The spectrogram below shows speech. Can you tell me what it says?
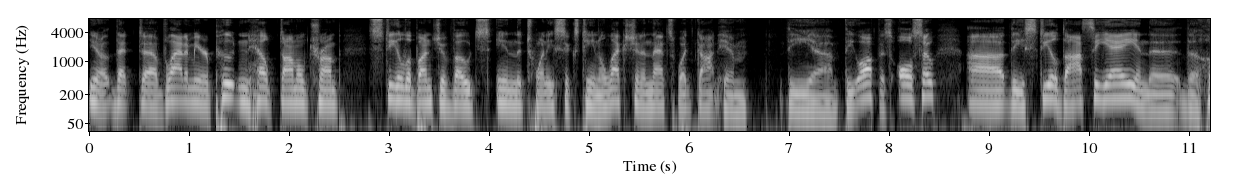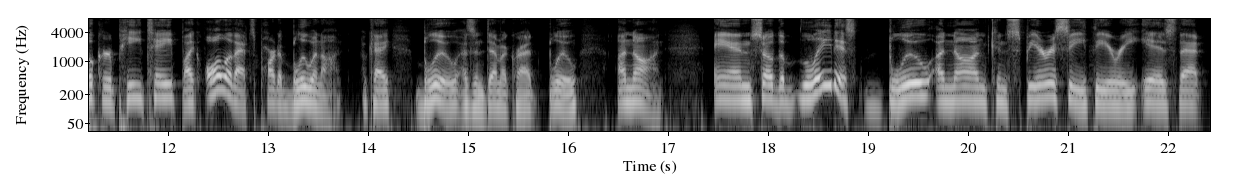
You know, that uh, Vladimir Putin helped Donald Trump steal a bunch of votes in the 2016 election, and that's what got him the uh, the office. Also, uh, the Steele dossier and the the Hooker P tape, like all of that's part of Blue Anon. Okay, Blue as in Democrat, Blue Anon. And so the latest Blue Anon conspiracy theory is that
